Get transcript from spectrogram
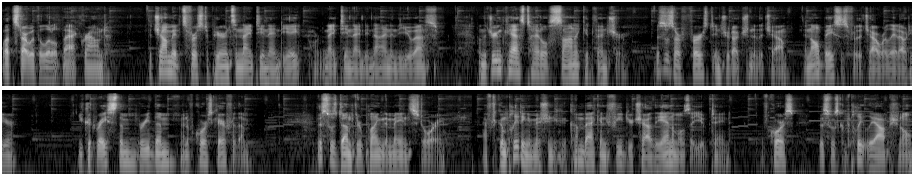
Let's start with a little background. The Chao made its first appearance in 1998, or 1999 in the US, on the Dreamcast title Sonic Adventure. This was our first introduction to the Chao, and all bases for the Chao were laid out here. You could race them, breed them, and of course care for them. This was done through playing the main story. After completing a mission, you could come back and feed your Chao the animals that you obtained. Of course, this was completely optional,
